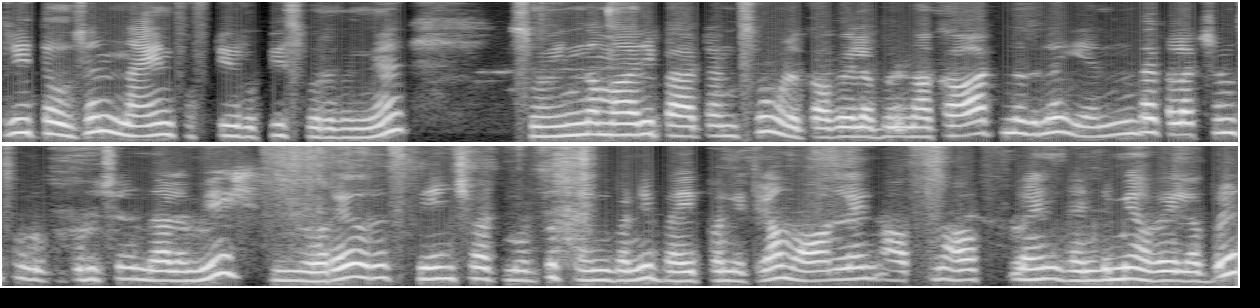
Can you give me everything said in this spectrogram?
three thousand nine fifty rupees வருதுங்க. ஸோ இந்த மாதிரி பேட்டர்ன்ஸும் உங்களுக்கு அவைலபிள் நான் காட்டினதுல எந்த கலெக்ஷன்ஸ் உங்களுக்கு பிடிச்சிருந்தாலுமே நீங்கள் ஒரே ஒரு ஸ்க்ரீன்ஷாட் மட்டும் சென்ட் பண்ணி பை பண்ணிக்கலாம். ஆன்லைன் ஆஃப் ஆஃப்லைன் ரெண்டுமே அவைலபிள்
